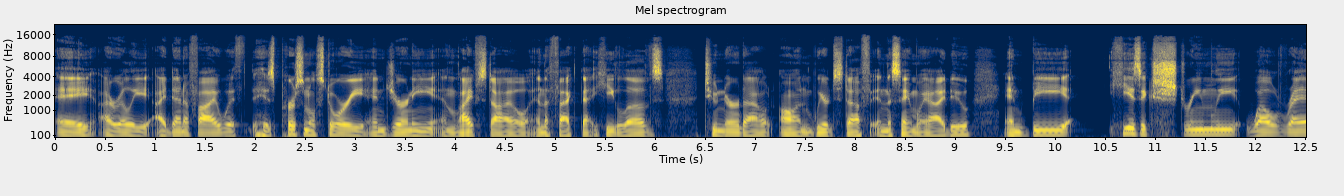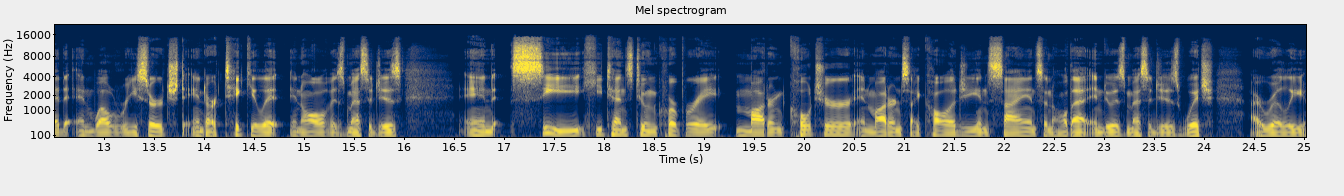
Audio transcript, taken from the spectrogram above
a I really identify with his personal story and journey and lifestyle and the fact that he loves to nerd out on weird stuff in the same way I do. And B he is extremely well read and well researched and articulate in all of his messages. And C, he tends to incorporate modern culture and modern psychology and science and all that into his messages, which I really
